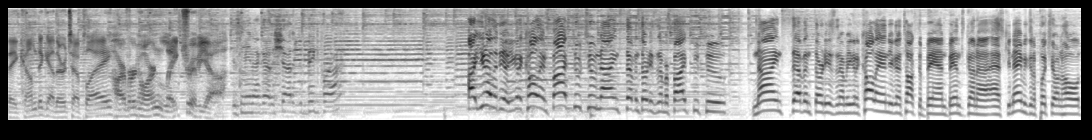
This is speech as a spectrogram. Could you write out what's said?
they come together to play Harvard Horn Lake Trivia. Does mean I got a shot at the big prize? All right, you know the deal. You're going to call in 522-9730 is the number. 522-9730 is the number. You're going to call in. You're going to talk to Ben. Ben's going to ask your name. He's going to put you on hold.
